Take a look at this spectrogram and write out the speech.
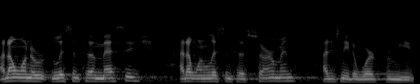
I don't want to listen to a message. I don't want to listen to a sermon. I just need a word from you.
